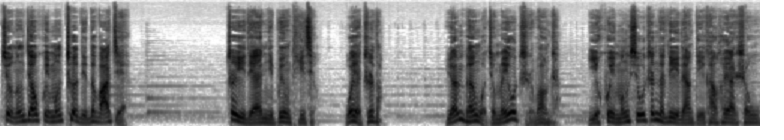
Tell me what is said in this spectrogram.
就能将会盟彻底的瓦解。这一点你不用提醒，我也知道。原本我就没有指望着以会盟修真的力量抵抗黑暗生物。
